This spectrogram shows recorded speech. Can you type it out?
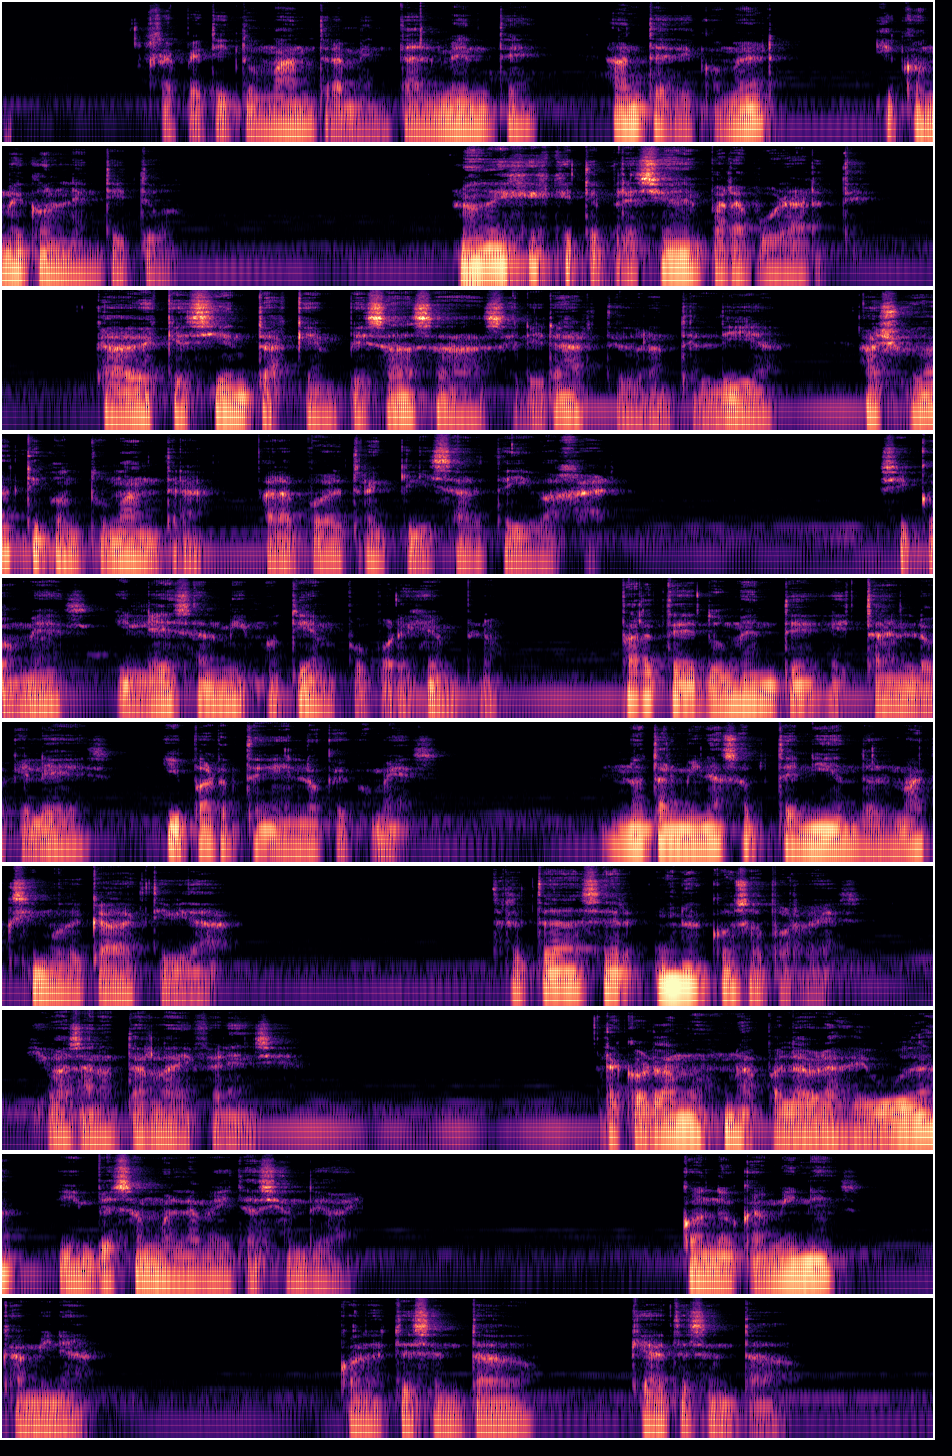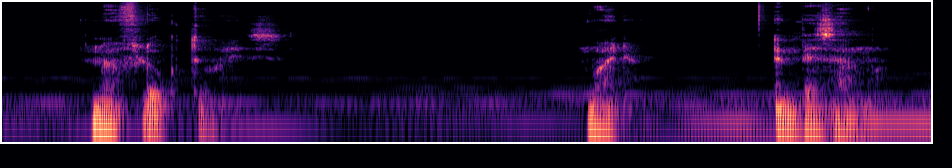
Repetí tu mantra mentalmente antes de comer y come con lentitud. No dejes que te presionen para apurarte. Cada vez que sientas que empezás a acelerarte durante el día, ayúdate con tu mantra para poder tranquilizarte y bajar. Si comes y lees al mismo tiempo, por ejemplo, Parte de tu mente está en lo que lees y parte en lo que comes. No terminas obteniendo el máximo de cada actividad. Trata de hacer una cosa por vez y vas a notar la diferencia. Recordamos unas palabras de Buda y empezamos la meditación de hoy. Cuando camines, camina. Cuando estés sentado, quédate sentado. No fluctúes. Bueno, empezamos.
